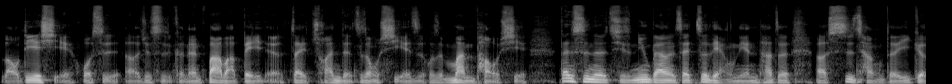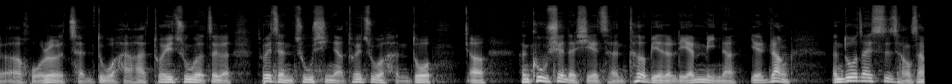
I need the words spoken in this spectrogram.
老爹鞋，或是呃就是可能爸爸辈的在穿的这种鞋子，或者慢跑鞋。但是呢，其实 New Balance 在这两年它的呃市场的一个火热程度，还有它推出了这个推陈出新啊，推出了很多呃。很酷炫的鞋子，很特别的联名呢，也让很多在市场上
